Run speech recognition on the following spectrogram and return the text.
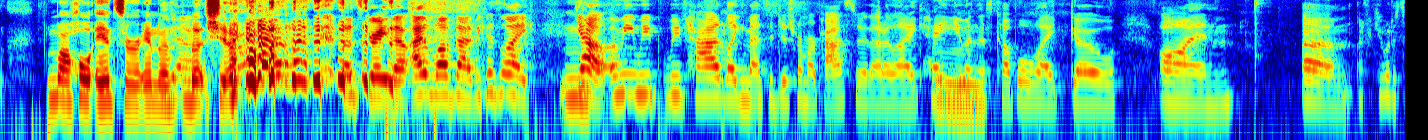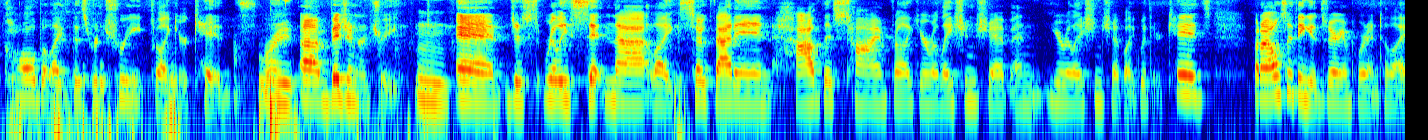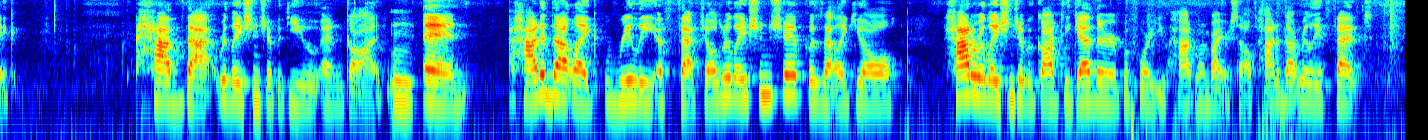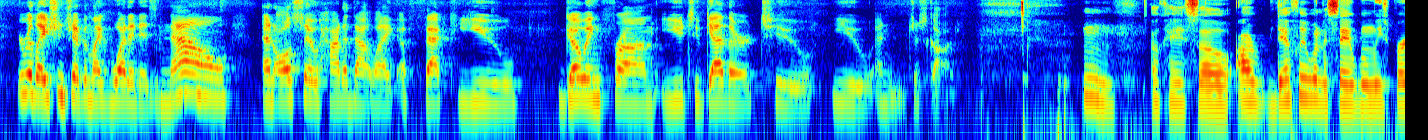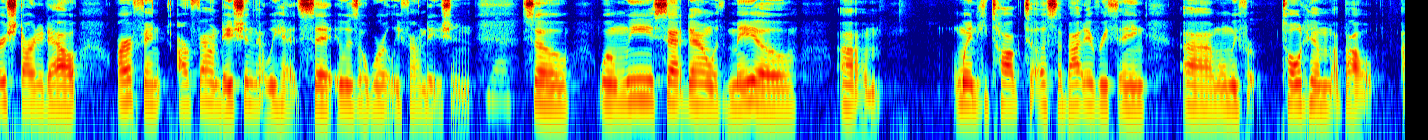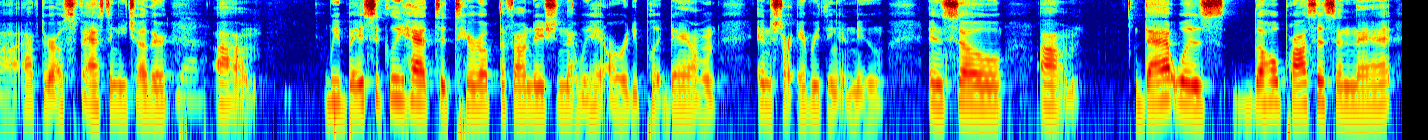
my whole answer in a Yeah. nutshell. That's great though. I love that because like Mm. yeah, I mean we've we've had like messages from our pastor that are like, "Hey, you and Mm. this couple like go on um I forget what it's called, but like this retreat for like your kids. Right. Um vision retreat. Mm. And just really sit in that, like soak that in, have this time for like your relationship and your relationship like with your kids. But I also think it's very important to like have that relationship with you and God. Mm. And how did that like really affect y'all's relationship? Was that like y'all had a relationship with God together before you had one by yourself? How did that really affect your relationship and like what it is now? And also how did that like affect you going from you together to you and just God? Mm. Okay, so I definitely want to say when we first started out, our fan- our foundation that we had set, it was a worldly foundation. Yeah. So when we sat down with Mayo, um, when he talked to us about everything, um, when we fir- told him about uh, after us fasting each other, Yeah. um, we basically had to tear up the foundation that we had already put down and start everything anew. And so um, that was the whole process, and that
